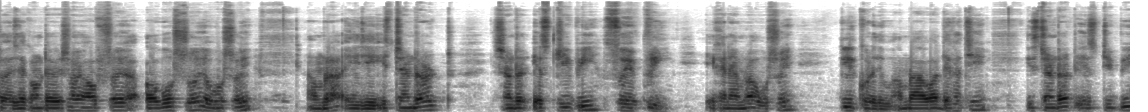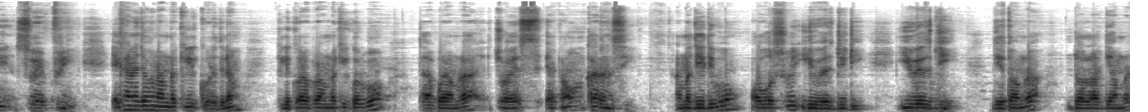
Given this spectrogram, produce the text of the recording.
চয়েস অ্যাকাউন্ট টাইপের সময় অবশ্যই অবশ্যই অবশ্যই আমরা এই যে standard standard S STP swap free এখানে আমরা অবশ্যই ক্লিক করে দেবো। আমরা আবার দেখাচ্ছি standard S STP swap free এখানে যখন আমরা ক্লিক করে দিলাম ক্লিক করার পর আমরা কি করব? তারপর আমরা চয়েস অ্যাকাউন্ট কারেন্সি আমরা দিয়ে দিব অবশ্যই ইউএসডিটি ইউএসডি যেহেতু আমরা ডলার দিয়ে আমরা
